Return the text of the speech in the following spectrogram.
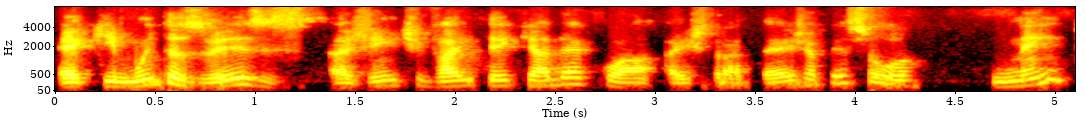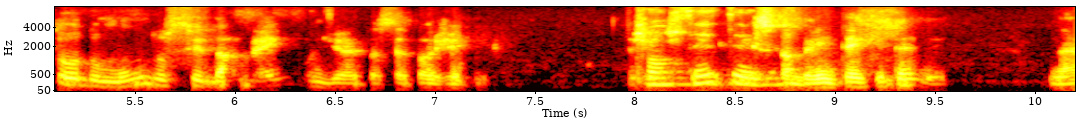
é que muitas vezes a gente vai ter que adequar a estratégia à pessoa. Nem todo mundo se dá bem com dieta cetogênica. Com certeza. Isso também tem que entender. Né?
